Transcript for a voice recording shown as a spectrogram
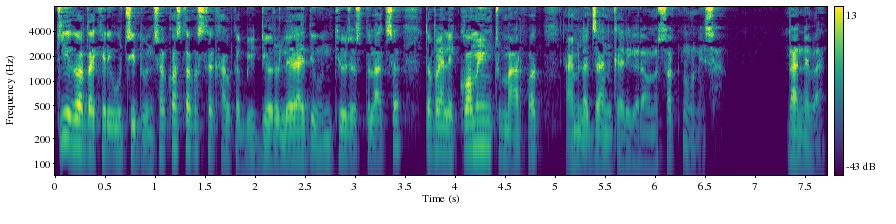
के गर्दाखेरि उचित हुन्छ कस्ता कस्ता खालका भिडियोहरू लिएर आइदिए हुन्थ्यो जस्तो लाग्छ तपाईँले कमेन्ट मार्फत हामीलाई जानकारी गराउन सक्नुहुनेछ। धन्यवाद।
